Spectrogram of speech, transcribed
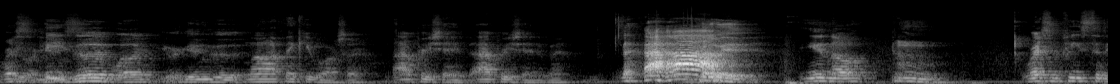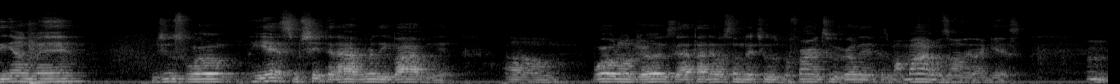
rest in getting peace. good, boy. You are getting good. No, I think you are, sir. I appreciate it. I appreciate it, man. Go ahead. you know, rest in peace to the young man, Juice WRLD. He had some shit that I really vibe with. Um, World on Drugs. I thought that was something that you was referring to earlier because my mind was on it, I guess. Mm.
